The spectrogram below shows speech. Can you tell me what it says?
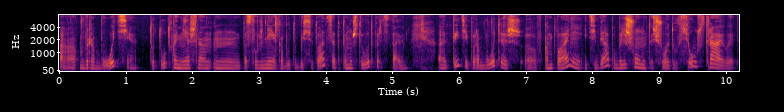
а, в работе, то тут, конечно, посложнее как будто бы ситуация, потому что вот представим, э, ты типа работаешь э, в компании, и тебя по большому-то счету все устраивает,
